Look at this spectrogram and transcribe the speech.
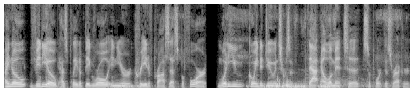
I know video has played a big role in your creative process before. What are you going to do in terms of that element to support this record?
